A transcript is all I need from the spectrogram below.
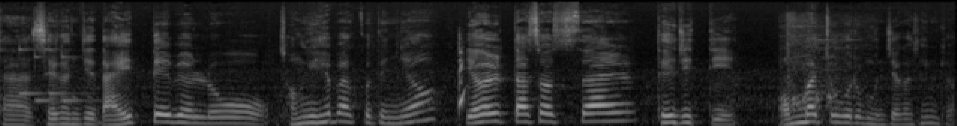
다 제가 이제 나이대별로 정리해봤거든요. 15살 돼지띠. 엄마 쪽으로 문제가 생겨.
